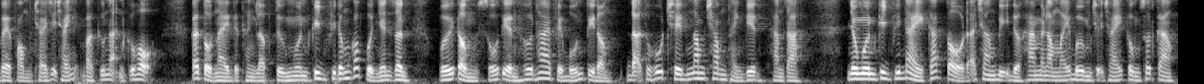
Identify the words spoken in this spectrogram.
về phòng cháy chữa cháy và cứu nạn cứu hộ. Các tổ này được thành lập từ nguồn kinh phí đóng góp của nhân dân với tổng số tiền hơn 2,4 tỷ đồng, đã thu hút trên 500 thành viên tham gia. Nhờ nguồn kinh phí này, các tổ đã trang bị được 25 máy bơm chữa cháy công suất cao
